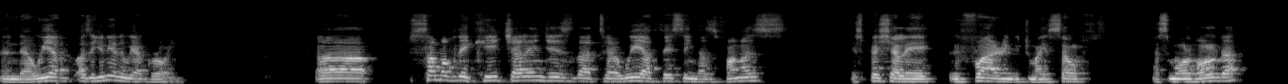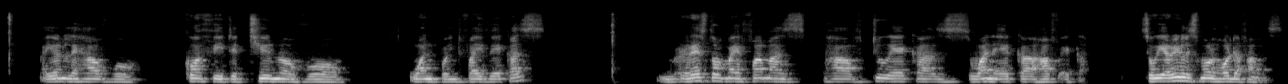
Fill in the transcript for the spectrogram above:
And uh, we are, as a union, we are growing. Uh, some of the key challenges that uh, we are facing as farmers, especially referring to myself, a smallholder, I only have uh, coffee to tune of uh, 1.5 acres. Rest of my farmers have two acres, one acre, half acre. So we are really smallholder farmers.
